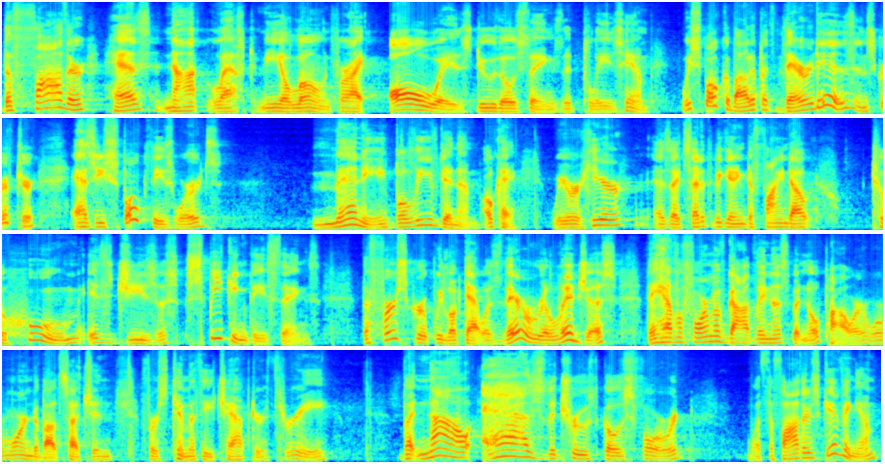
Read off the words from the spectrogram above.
The Father has not left me alone, for I always do those things that please him. We spoke about it, but there it is in Scripture. As he spoke these words, many believed in him. Okay, we were here, as I said at the beginning, to find out to whom is Jesus speaking these things. The first group we looked at was they're religious. They have a form of godliness, but no power. We're warned about such in 1 Timothy chapter 3. But now, as the truth goes forward, what the Father's giving him,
